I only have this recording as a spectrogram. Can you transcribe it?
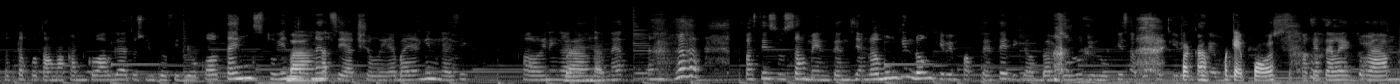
Tetap utamakan keluarga terus juga video call. Thanks to internet sih actually ya. Bayangin nggak sih kalau ini nggak ada Banget. internet pasti susah maintenance-nya. Nggak mungkin dong kirim pap tete digambar dulu dilukis habis itu kirim pakai pakai pos pakai telegram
